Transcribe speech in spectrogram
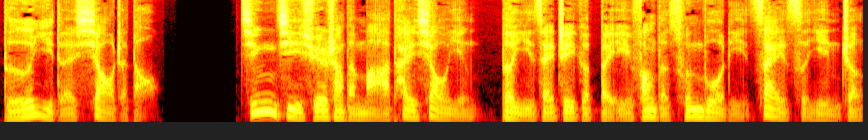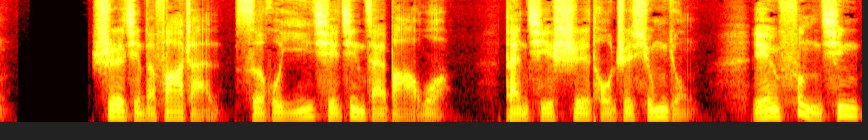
得意的笑着道：“经济学上的马太效应得以在这个北方的村落里再次印证。事情的发展似乎一切尽在把握。”但其势头之汹涌，连凤青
